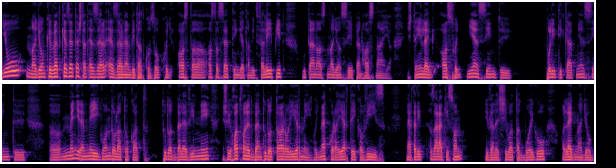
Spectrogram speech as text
jó, nagyon következetes, tehát ezzel, ezzel nem vitatkozok, hogy azt a, azt a settinget, amit felépít, utána azt nagyon szépen használja. És tényleg az, hogy milyen szintű politikát, milyen szintű, mennyire mély gondolatokat tudott belevinni, és hogy 65-ben tudott arról írni, hogy mekkora érték a víz, mert hát itt az Arakison, mivel egy sivatag bolygó, a legnagyobb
